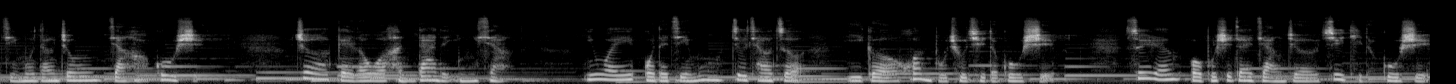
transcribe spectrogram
节目当中讲好故事，这给了我很大的影响，因为我的节目就叫做一个换不出去的故事。虽然我不是在讲着具体的故事，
